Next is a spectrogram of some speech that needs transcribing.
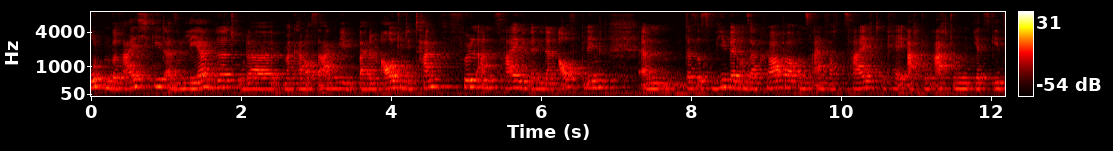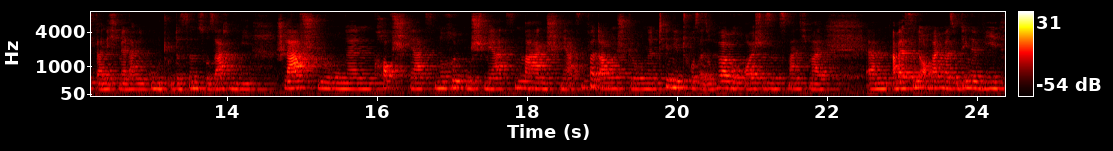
roten Bereich geht, also leer wird, oder man kann auch sagen, wie bei einem Auto die Tankfüllanzeige, wenn die dann aufblinkt, ähm, das ist wie wenn unser Körper uns einfach zeigt, okay, Achtung, Achtung, jetzt geht es da nicht mehr lange gut. Und das sind so Sachen wie Schlafstörungen, Kopfschmerzen, Rückenschmerzen, Magenschmerzen, Verdauungsstörungen, Tinnitus, also Hörgeräusche sind es manchmal. Ähm, aber es sind auch manchmal so Dinge wie,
